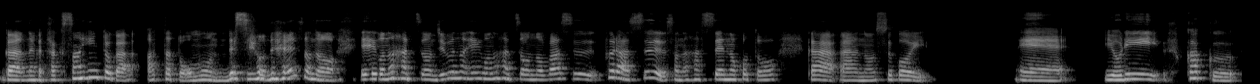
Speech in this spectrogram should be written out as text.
がなんかたくさんヒントがあったと思うんですよね。その英語の発音、自分の英語の発音を伸ばす、プラスその発声のことがあのすごい、えーより深く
